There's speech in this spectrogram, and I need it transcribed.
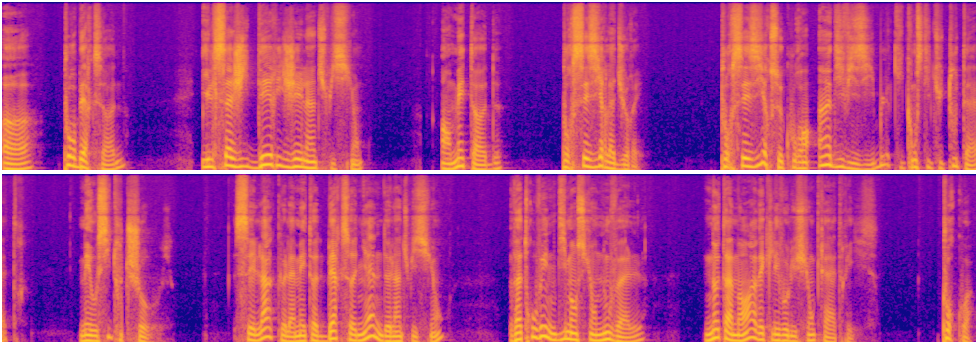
Or, pour Bergson, il s'agit d'ériger l'intuition en méthode pour saisir la durée, pour saisir ce courant indivisible qui constitue tout être, mais aussi toute chose. C'est là que la méthode bergsonienne de l'intuition va trouver une dimension nouvelle, notamment avec l'évolution créatrice. Pourquoi?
